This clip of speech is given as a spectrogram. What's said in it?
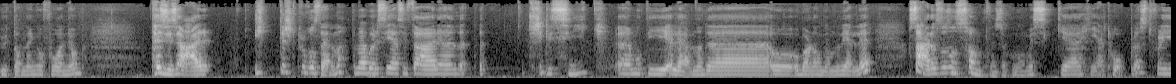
utdanning og få en jobb, det syns jeg er ytterst provoserende. Det må jeg bare si. Jeg syns det er et, et skikkelig svik eh, mot de elevene det, og, og barn og ungdommene det gjelder. Og så er det også sånn samfunnsøkonomisk eh, helt håpløst. Fordi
